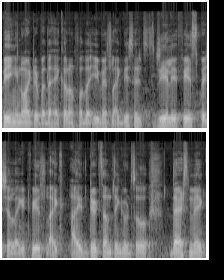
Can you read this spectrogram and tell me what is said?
being invited by the HackerOne for the events like this it really feels special. Like it feels like i did something good. So that's make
